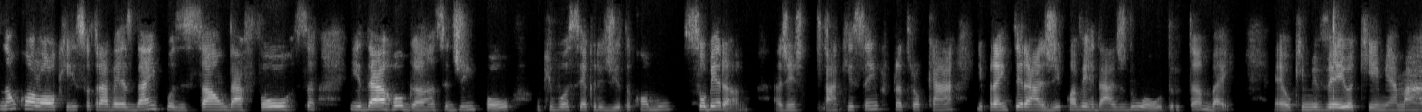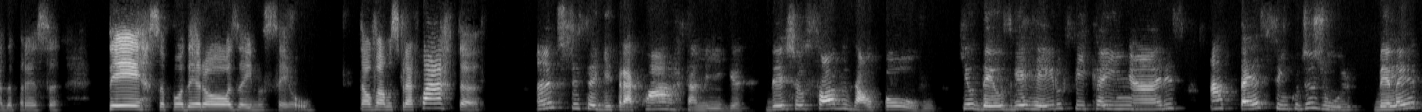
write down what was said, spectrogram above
não coloque isso através da imposição, da força e da arrogância de impor o que você acredita como soberano. A gente está aqui sempre para trocar e para interagir com a verdade do outro também. É o que me veio aqui, minha amada, para essa terça poderosa aí no céu. Então vamos para a quarta? Antes de seguir para a quarta, amiga, deixa eu só avisar o povo que o Deus guerreiro fica em Ares até 5 de julho, beleza?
